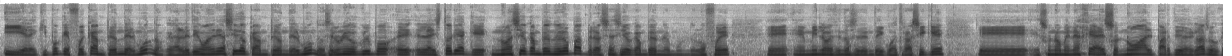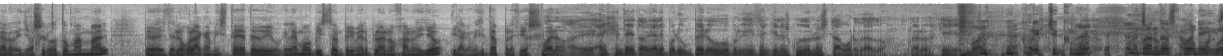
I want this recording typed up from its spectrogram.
Y el equipo que fue campeón del mundo, que el Atlético de Madrid ha sido campeón del mundo. Es el único grupo eh, en la historia que no ha sido campeón de Europa, pero se ha sido campeón del mundo. Lo fue eh, en 1974. Así que eh, es un homenaje a eso, no al partido de Glasgow. Claro, ellos se lo toman mal, pero desde luego la camiseta, ya te lo digo, que la hemos visto en primer plano, Jano y yo, y la camiseta es preciosa. Bueno, eh, hay gente que todavía le pone un pero, Hugo, porque dicen que el escudo no está bordado. Claro, es que. Como cuando os ponéis.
